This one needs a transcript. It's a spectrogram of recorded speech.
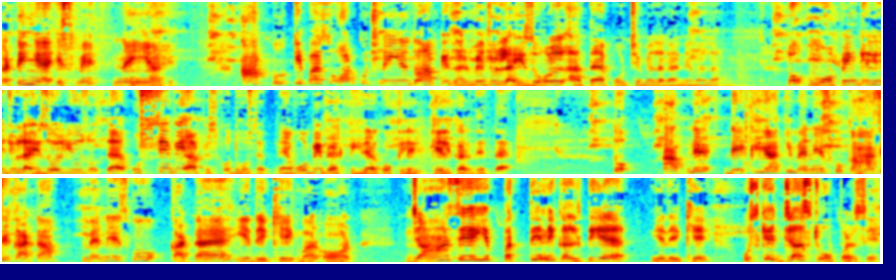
कटिंग है, इसमें नहीं आए। आपके पास और कुछ नहीं है तो आपके घर में जो लाइजोल आता है पोछे में लगाने वाला तो मॉपिंग के लिए जो लाइजोल यूज़ होता है, उससे भी आप इसको धो सकते हैं, वो भी बैक्टीरिया को किल कर देता है। आपने देख लिया कि मैंने इसको कहाँ से काटा? मैंने इसको काटा है, ये देखिए एक बार और। जहाँ से ये पत्ती निकलती है, ये देखिए, उसके जस्ट ऊपर से।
